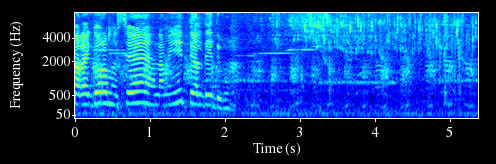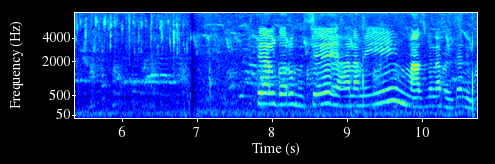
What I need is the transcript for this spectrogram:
কড়াই গরম হয়েছে, এখন আমি তেল দিয়ে দিব। তেল গরম হয়েছে, এখন আমি মাছগুলা ভেজে নিব।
